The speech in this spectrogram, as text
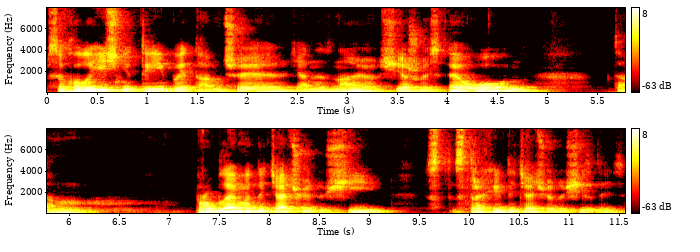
психологічні типи, там, чи я не знаю, ще щось, ЕОН, там, проблеми дитячої душі, Страхи дитячої душі, здається.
